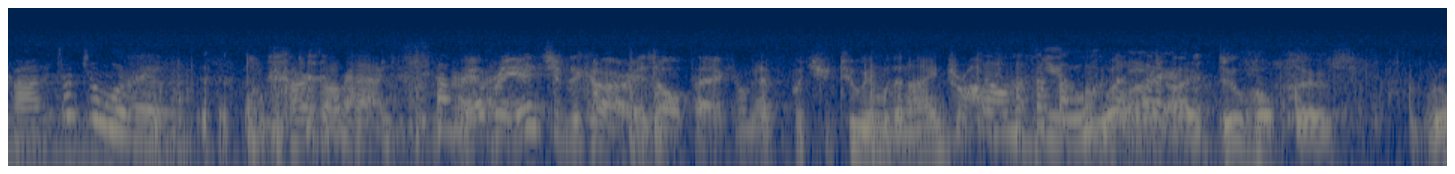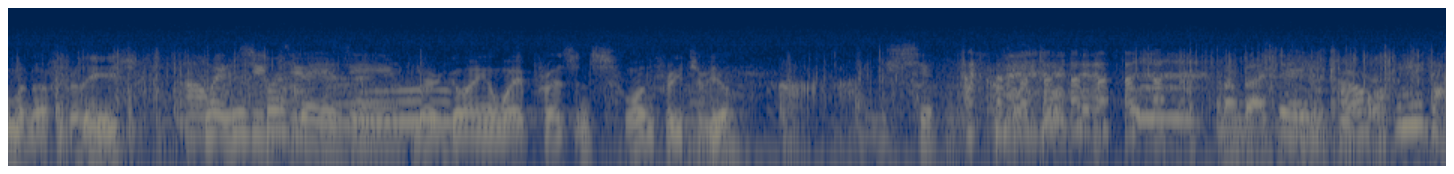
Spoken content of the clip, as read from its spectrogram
Touch, Don't you worry. The car's all packed. Every inch of the car is all packed. We're going to have to put you two in with an eye drop. Oh, you. Well, I, I do hope there's room enough for these. Oh, Wait, whose birthday is it? They're going away presents, one for each of you. Oh, you shouldn't. And I'm glad you did it. Oh, open yours up.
